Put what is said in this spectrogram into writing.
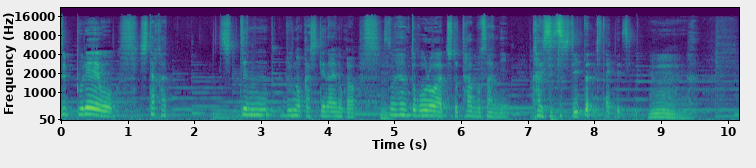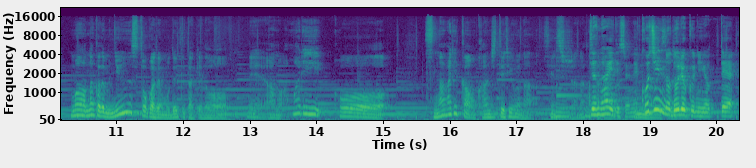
るプレーをしたかしてるのかしてないのか、うんその辺のところはちょっとターボさんに解説していただきたいんですけど。うん。まあなんかでもニュースとかでも出てたけどねあのあまりこうつながり感を感じているような選手じゃなかったかなじゃないですよね、うん個人の努力によって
